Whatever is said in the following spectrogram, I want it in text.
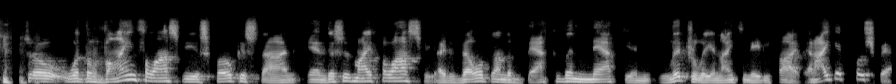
so what the Vine philosophy is focused on, and this is my philosophy, I developed on the back of a napkin literally in 1985, and I get pushback.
